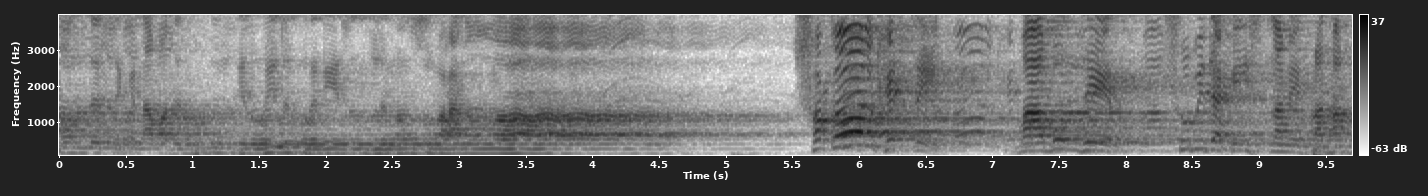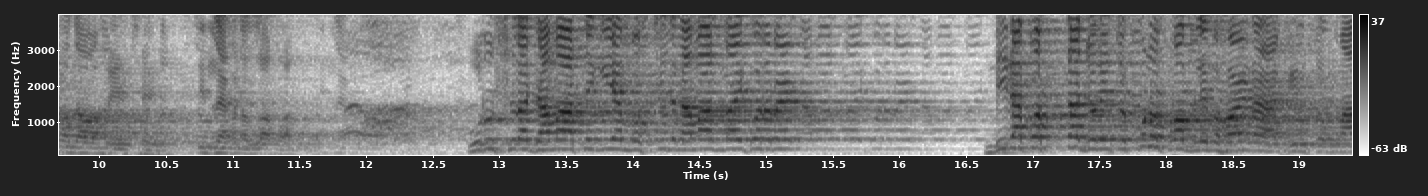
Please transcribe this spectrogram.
বোনদের থেকে নামাজের হুকুমকে রহিত করে দিয়েছেন সকল ক্ষেত্রে মা বোনদের সুবিধাকে ইসলামে প্রাধান্য দেওয়া হয়েছে। পুরুষরা জামাতে গিয়ে মসজিদে নামাজ দায় করবে নিরাপত্তা জনিত কোনো প্রবলেম হয় না, কিন্তু মা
